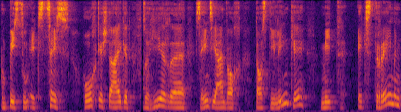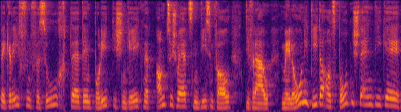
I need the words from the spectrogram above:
und bis zum Exzess hochgesteigert. Also hier äh, sehen Sie einfach, dass die Linke mit extremen Begriffen versucht, äh, den politischen Gegner anzuschwärzen, in diesem Fall die Frau Meloni, die da als bodenständige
